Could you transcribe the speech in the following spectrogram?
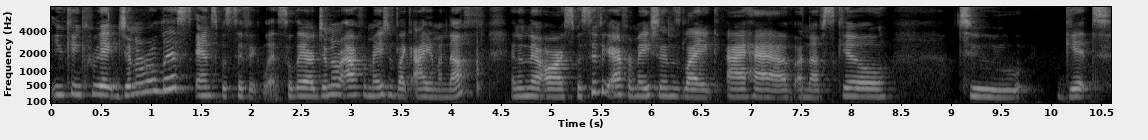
you can create general lists and specific lists. So there are general affirmations like I am enough, and then there are specific affirmations like I have enough skill to get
